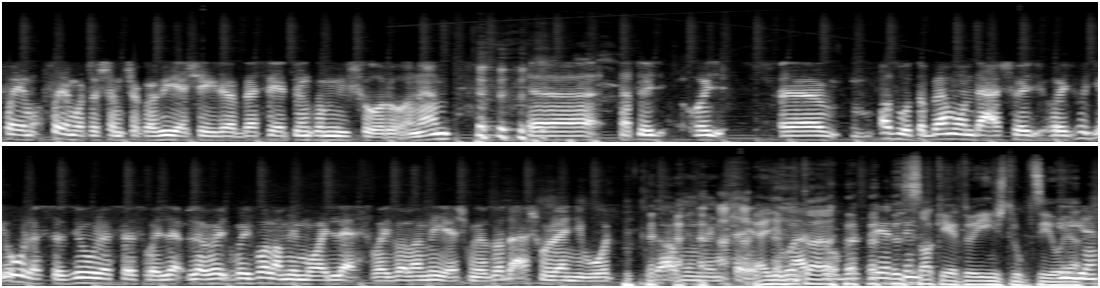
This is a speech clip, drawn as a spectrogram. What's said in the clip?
folyam, folyamatosan csak a hülyeségről beszéltünk a műsorról, nem? e, tehát, hogy, hogy az volt a bemondás, hogy, hogy, hogy jó lesz ez, jó lesz ez, vagy, le, le, vagy, vagy valami majd lesz, vagy valami ilyesmi az adásról, ennyi volt. Ennyi volt a szakértői instrukciója. Igen.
